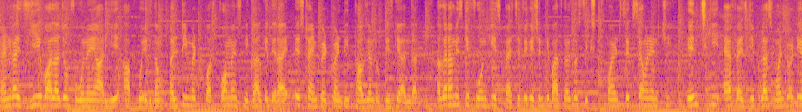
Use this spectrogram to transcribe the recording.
and guys ये वाला जो फ़ोन है यार, ये आपको एकदम अल्टीमेट परफॉर्मेंस निकाल के दे रहा है इस टाइम पे ट्वेंटी थाउज़ेंड रुपीज़ के अंदर। अगर हम इसके फ़ोन की स्पेसिफिकेशन की बात करें तो six point six seven inch की F H D plus one twenty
